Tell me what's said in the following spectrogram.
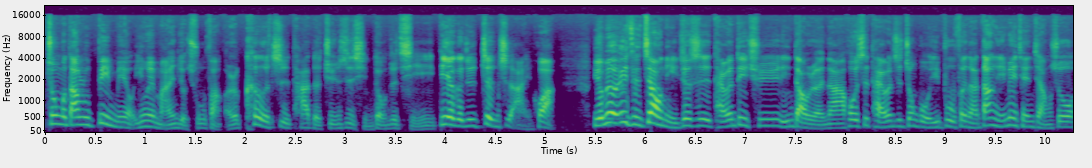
中国大陆并没有因为马英九出访而克制他的军事行动，这其一。第二个就是政治矮化，有没有一直叫你就是台湾地区领导人啊，或是台湾是中国一部分啊？当你面前讲说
